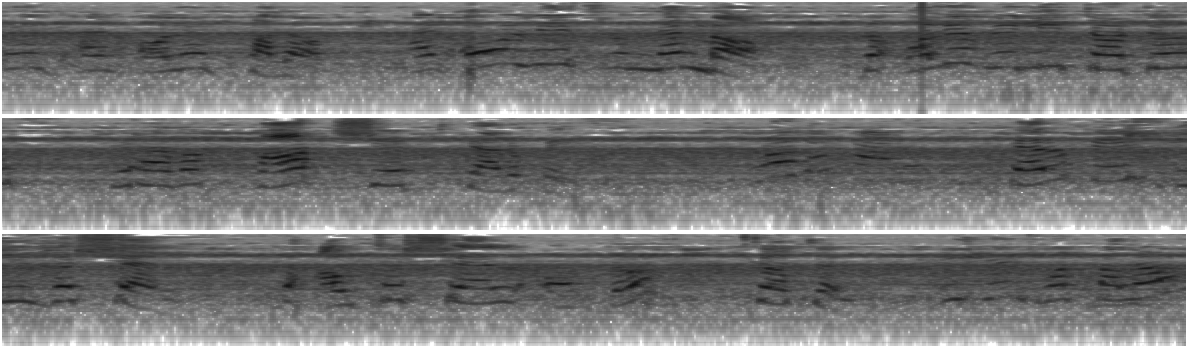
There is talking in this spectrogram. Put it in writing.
is an olive color. And always remember, the olive ridley turtles, they have a heart-shaped carapace. What a carrot. Carapace is the shell, the outer shell of the turtle. It is what color?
